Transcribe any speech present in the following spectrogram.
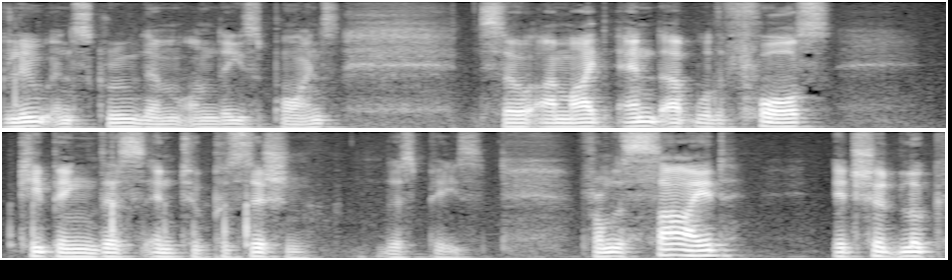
glue and screw them on these points. So I might end up with a force keeping this into position, this piece. From the side, it should look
